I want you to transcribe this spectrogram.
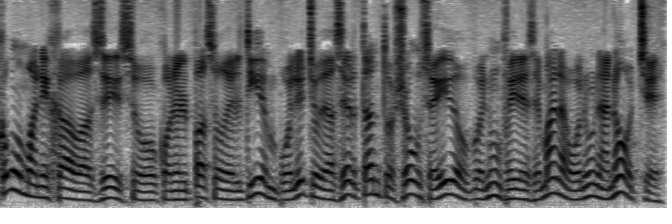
¿Cómo manejabas eso con el paso del tiempo, el hecho de hacer tantos shows seguidos en un fin de semana o en una noche?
